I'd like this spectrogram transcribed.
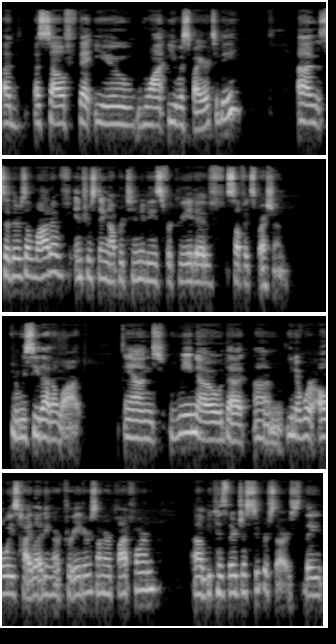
a, a self that you want, you aspire to be. Um, so there's a lot of interesting opportunities for creative self expression. And we see that a lot. And we know that, um, you know, we're always highlighting our creators on our platform um, because they're just superstars. They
